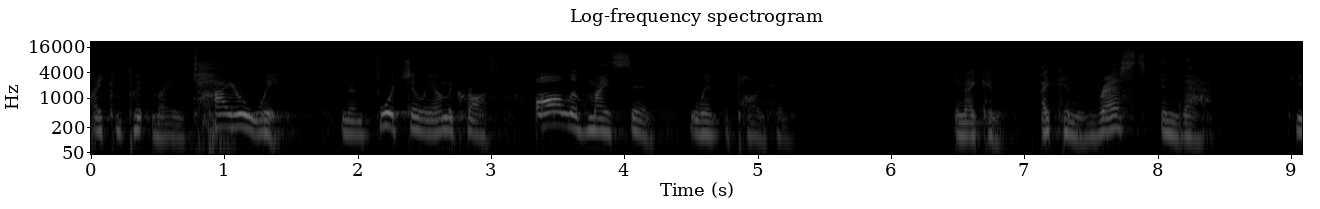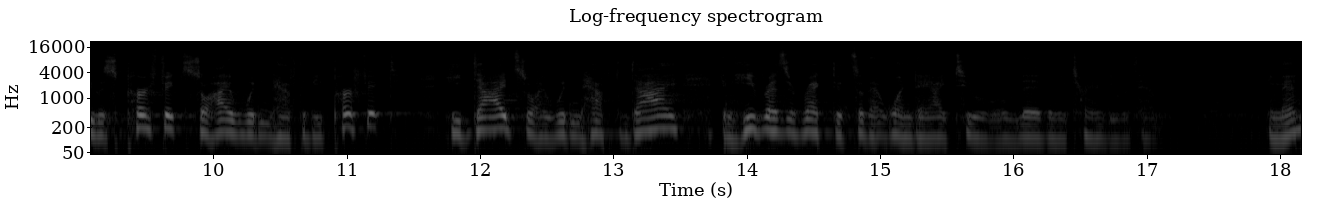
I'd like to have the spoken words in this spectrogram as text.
I can put my entire weight, and unfortunately on the cross, all of my sin went upon him. And I can, I can rest in that. He was perfect, so I wouldn't have to be perfect. He died so I wouldn't have to die, and He resurrected so that one day I too will live in eternity with Him. Amen?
